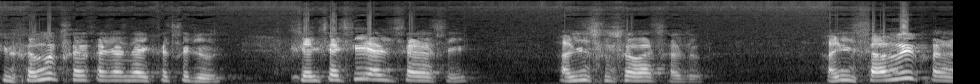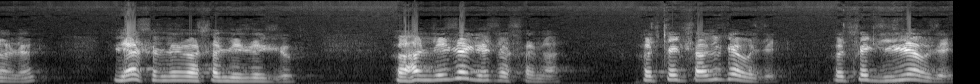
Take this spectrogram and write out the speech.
की प्रमुख सरकारांना एकत्र घेऊन त्यांच्याशी या विचाराशी आम्ही सुसंवाद साधू. आणि सामूहिकपणानं या संदर्भाचा निर्णय घेऊ. हा निर्णय घेत असताना प्रत्येक तालुक्यामध्ये प्रत्येक जिल्ह्यामध्ये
